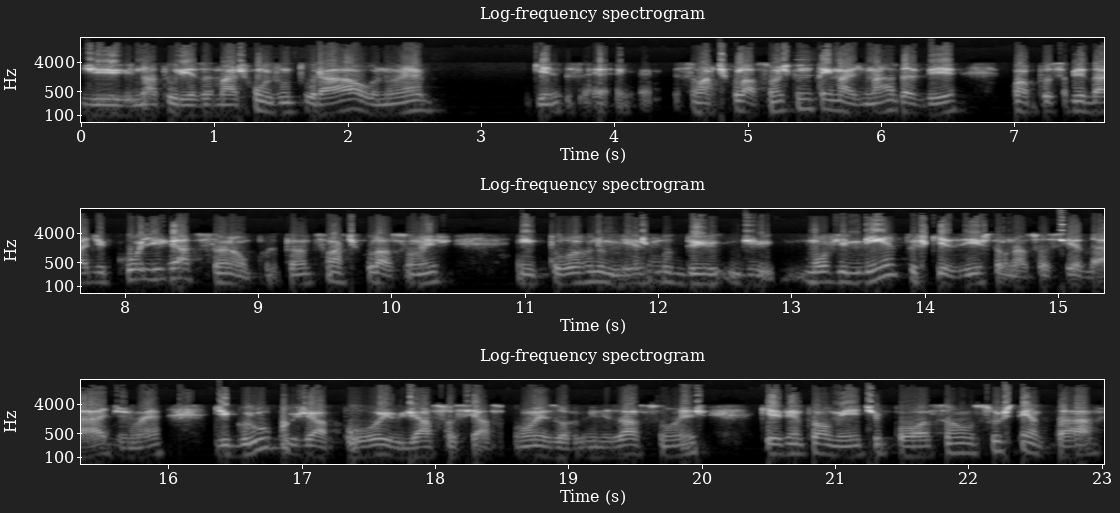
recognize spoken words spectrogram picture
de natureza mais conjuntural, não é? Que, é, são articulações que não têm mais nada a ver com a possibilidade de coligação, portanto, são articulações em torno mesmo de, de, movimentos que existam na sociedade, não é? de grupos de apoio, de associações, organizações que eventualmente possam sustentar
